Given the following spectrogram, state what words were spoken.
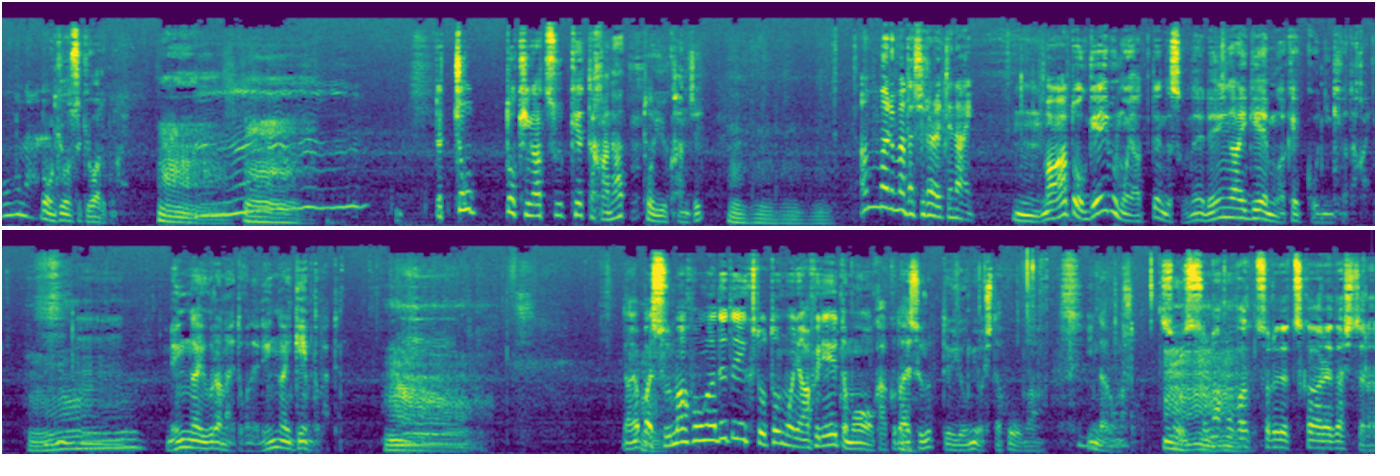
そうなんだでも業績悪くない。で、ちょっと気がつけたかなという感じ？あんまりまだ知られてないうん。まあ、あとゲームもやってんですけどね、恋愛ゲームが結構人気が高い。恋愛占いとかで恋愛ゲームとかやってる。だからやっぱりスマホが出ていくとともにアフィリエイトも拡大するっていう読みをした方がいいんだろうなと。そう、スマホがそれで使われ出したら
